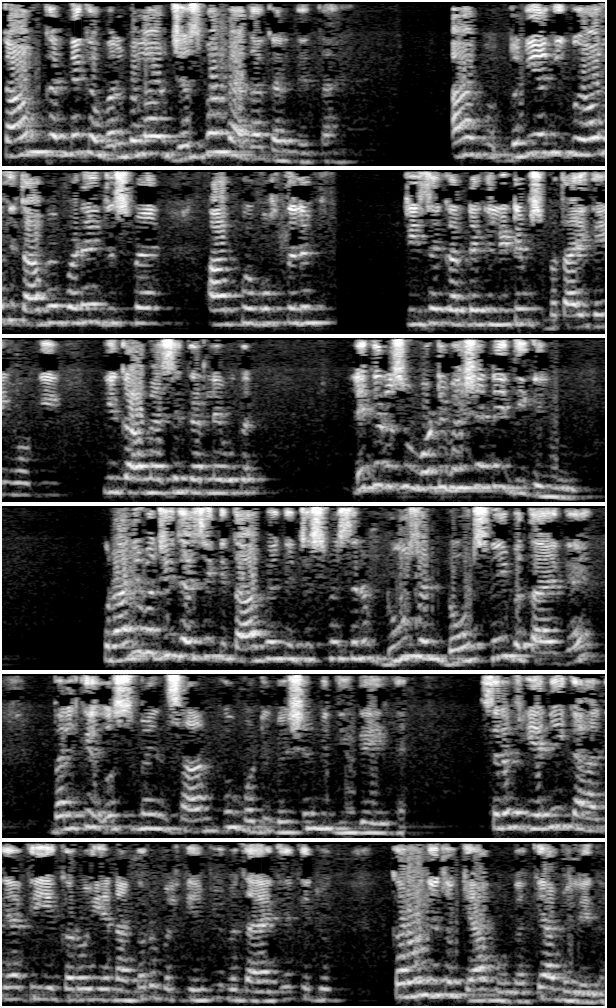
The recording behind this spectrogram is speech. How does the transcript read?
کام کرنے کا ولبلا اور جذبہ پیدا کر دیتا ہے۔ آپ دنیا کی کوئی اور کتابیں پڑھیں جس میں آپ کو مختلف چیزیں کرنے کے لیے ٹپس بتائی گئی ہوگی، یہ کام ایسے کر لیں، وہ کر۔ لیکن اس میں موٹیویشن نہیں دی گئی ہوگی۔ قرآن مجید ایسی کتاب ہے کہ جس میں صرف ڈوز اینڈ ڈونٹس نہیں بتائے گئے بلکہ اس میں انسان کو موٹیویشن بھی دی گئی ہے۔ صرف یہ نہیں کہا گیا کہ یہ کرو، یہ نہ کرو، بلکہ یہ بھی بتایا گیا کہ جو کرو گے تو کیا ہوگا، کیا ملے گا۔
